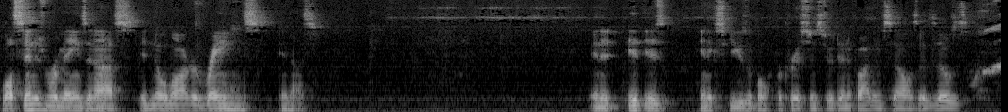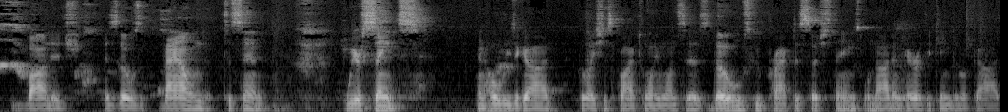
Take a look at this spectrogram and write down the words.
While sin remains in us, it no longer reigns in us. And it, it is inexcusable for Christians to identify themselves as those bondage, as those bound to sin. We are saints and holy to God. Galatians 5:21 says, "Those who practice such things will not inherit the kingdom of God."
